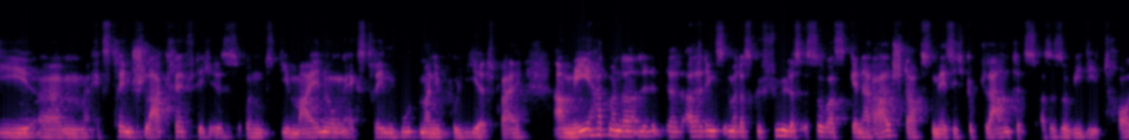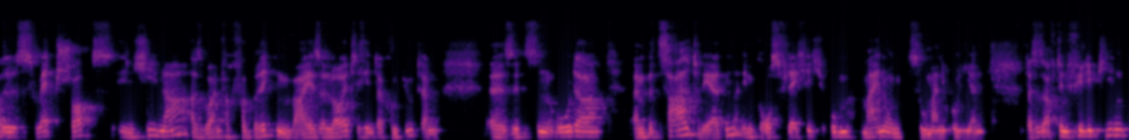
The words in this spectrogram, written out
die mhm. ähm, extrem schlagkräftig ist und die Meinung extrem gut manipuliert. Bei Armee hat man dann allerdings immer das Gefühl, das ist sowas generalstabsmäßig geplantes, also so wie die Troll-Sweatshops in China, also wo einfach fabrikenweise Leute hinter Computern äh, sitzen oder ähm, bezahlt werden in großflächig, um Meinung zu manipulieren. Das ist auf den Philippinen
